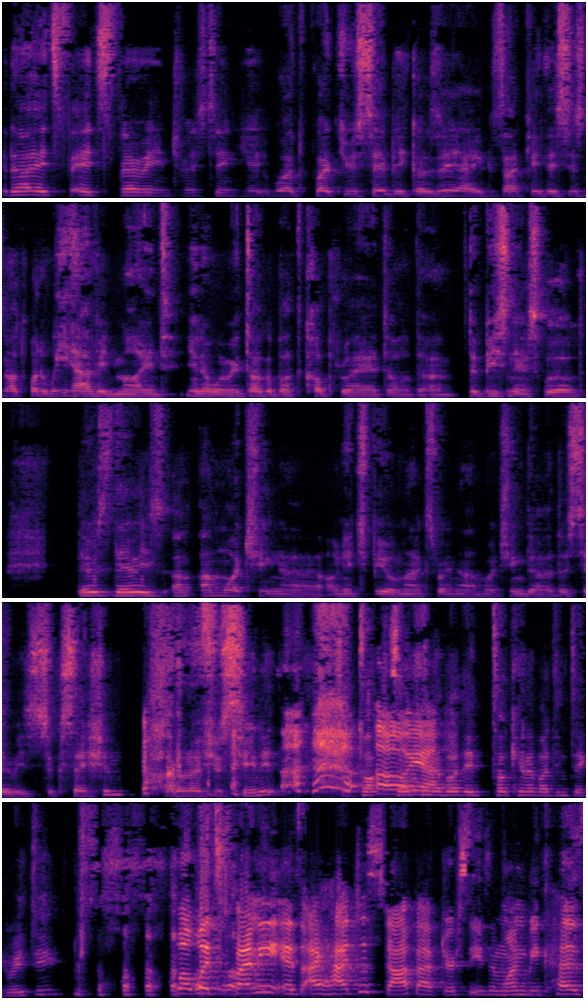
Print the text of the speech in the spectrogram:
you know, it's it's very interesting you, what what you say because yeah, exactly. This is not what we have in mind. You know, when we talk about corporate or the the business world, there's there is I'm, I'm watching uh, on HBO Max right now. I'm watching the the series Succession. I don't know if you've seen it. So talk, oh, talking yeah. about it, talking about integrity. well, what's funny is I had to stop after season one because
